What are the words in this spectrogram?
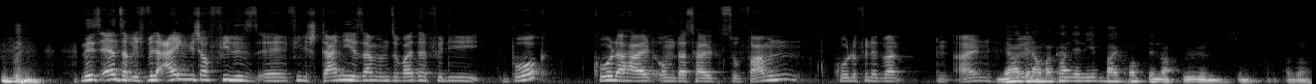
nee, ist ernsthaft. Ich will eigentlich auch viele, äh, viele Steine hier sammeln und so weiter für die Burg. Kohle halt, um das halt zu farmen. Kohle findet man in allen Höhlen. Ja, genau, man kann ja nebenbei trotzdem nach Höhlen suchen. Also,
